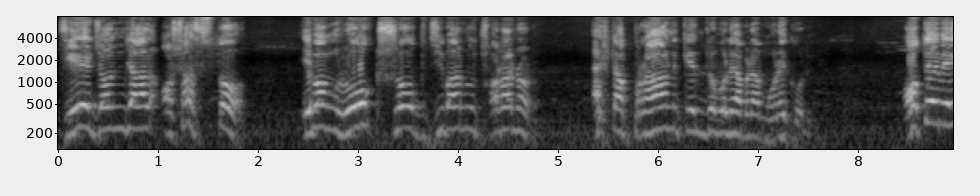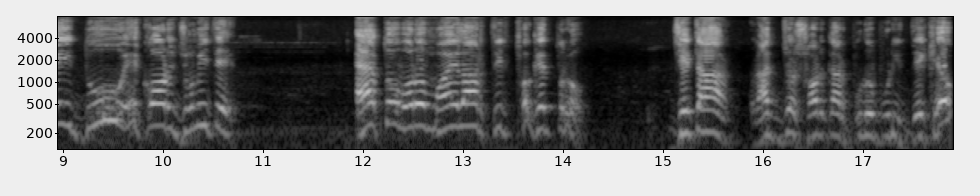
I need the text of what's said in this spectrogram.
যে জঞ্জাল অস্বাস্থ্য এবং রোগ শোক জীবাণু ছড়ানোর একটা প্রাণ কেন্দ্র বলে আমরা মনে করি। অতএব এই দু একর জমিতে এত বড় ময়লার তীর্থক্ষেত্র যেটা রাজ্য সরকার পুরোপুরি দেখেও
